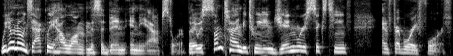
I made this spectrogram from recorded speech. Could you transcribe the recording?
We don't know exactly how long this had been in the App Store, but it was sometime between January 16th and February 4th.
